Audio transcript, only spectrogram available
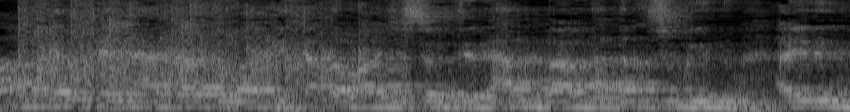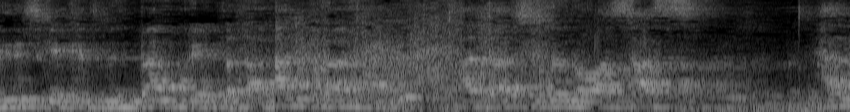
Adeerkayna haddaad waati ka dhawaajiso tiri hal baan haddaan sugayno. Ayada ingiriiska ka timid baankay taqaan hal baan haddaan sugayno waa saas hal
